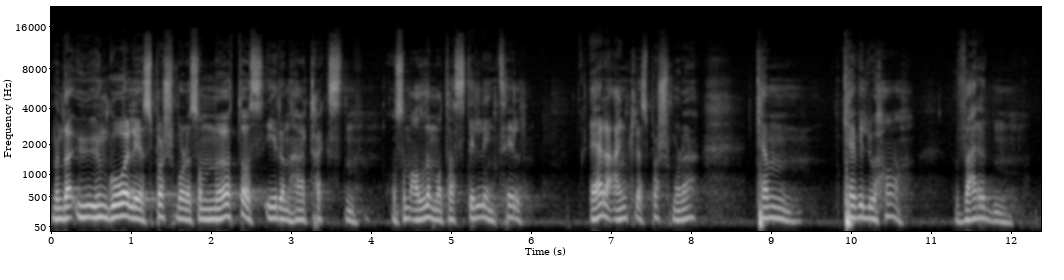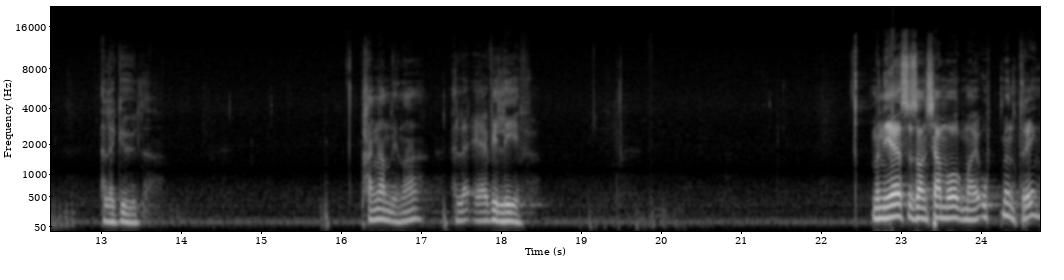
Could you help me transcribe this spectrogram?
Men det uunngåelige spørsmålet som møter oss i denne teksten, og som alle må ta stilling til, er det enkle spørsmålet hvem, hva vil du ha? Verden eller Gud? Pengene dine eller evig liv? Men Jesus han kommer òg med ei oppmuntring.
